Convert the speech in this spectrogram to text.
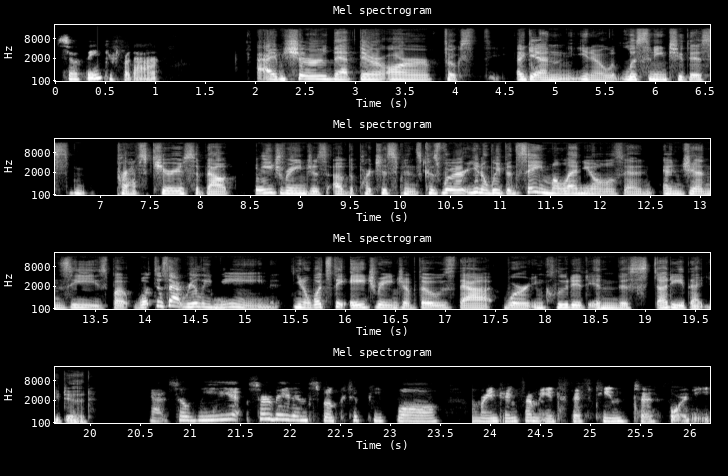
So thank you for that. I'm sure that there are folks, again, you know, listening to this, perhaps curious about age ranges of the participants because we're you know we've been saying millennials and and gen z's but what does that really mean? You know what's the age range of those that were included in this study that you did yeah so we surveyed and spoke to people ranging from age 15 to 40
